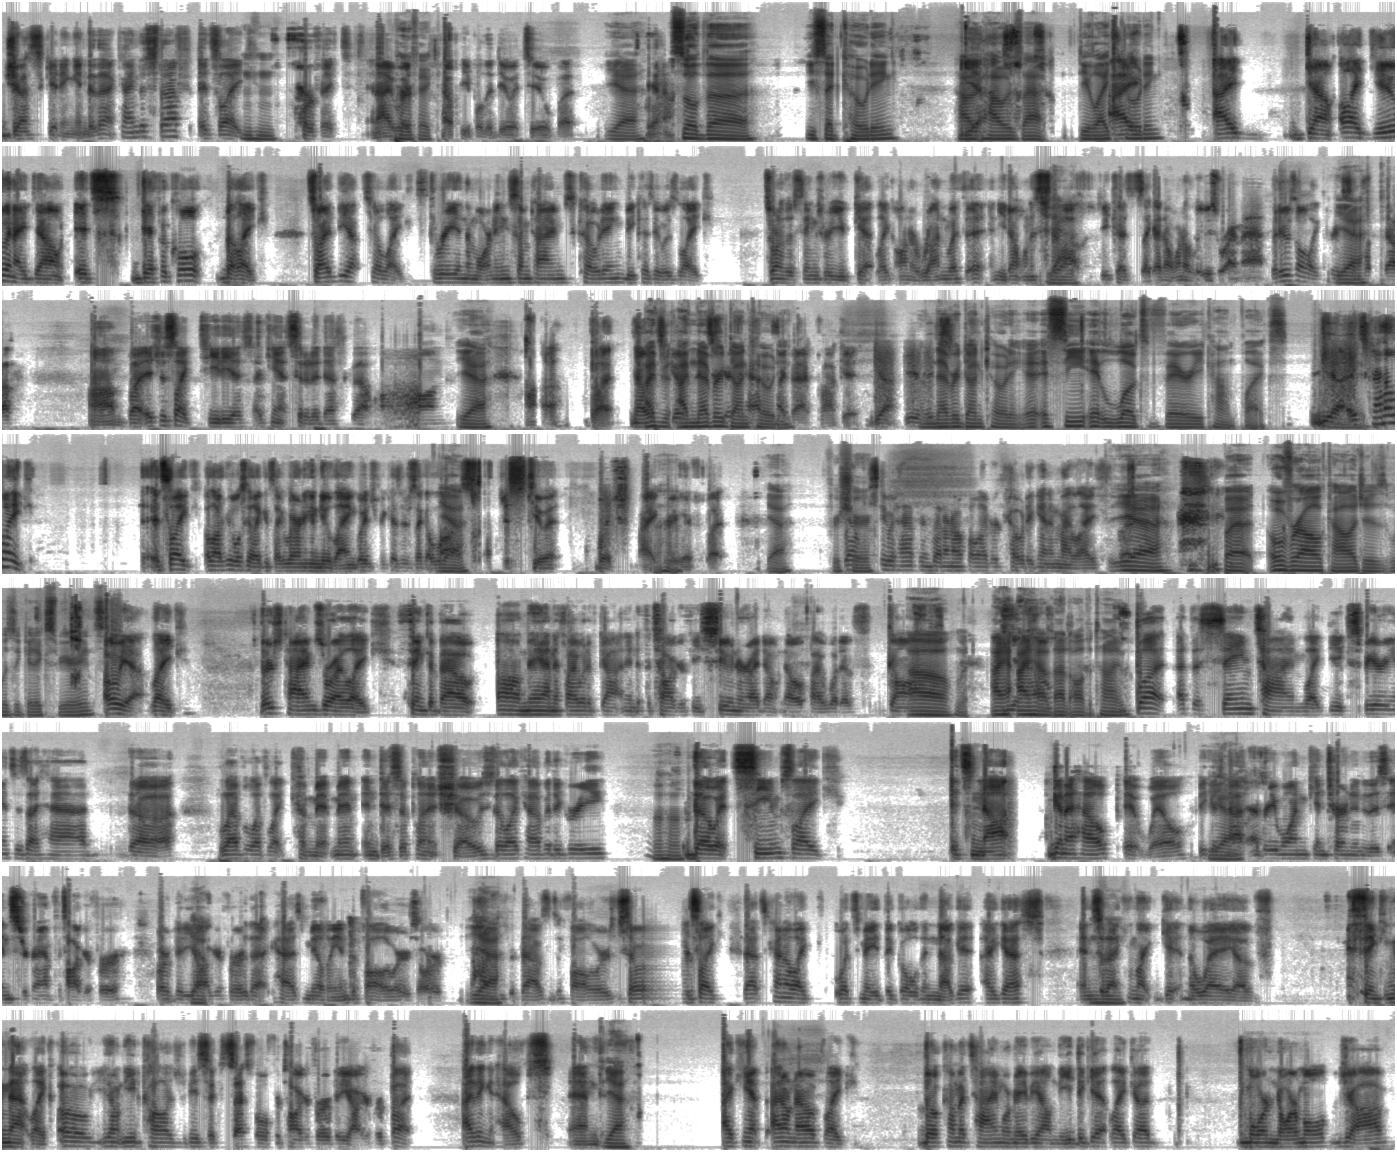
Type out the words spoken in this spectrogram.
just getting into that kind of stuff, it's like hmm perfect. And I would Perfect. tell people to do it too. But Yeah. yeah, So the you said coding. How Yeah. how is that? Do you like I- coding? I don't. Oh, I do and I don't. It's difficult, but like, so I'd be up till like three in the morning sometimes coding because it was like, it's one of those things where you get like on a run with it and you don't want to stop because it's like, I don't want to lose where I'm at. But it was all like pretty Yeah. simple stuff. Um, but it's just like tedious. I can't sit at a desk that long. Yeah. Uh, but no, I've-. I've never done have in my coding. back pocket. Yeah, dude, I've never done coding. It it see it looks very complex. Yeah, it's kind of like it's like a lot of people say like it's like learning a new language because there's like a lot Yeah. of stuff just to it, which I agree with. But Yeah, for yeah, sure. we'll see what happens. I don't know if I'll ever code again in my life. but- Yeah, but overall, college is, was a good experience. Oh yeah, like there's times where I like think about, oh man, if I would have gotten into photography sooner, I don't know if I would have gone. Oh, I I know? have that all the time. but at the same time like the experiences i had the level of like commitment and discipline it shows to like have a degree Uh huh. though it seems like it's not gonna help it will because Yeah. not everyone can turn into this instagram photographer or videographer that has millions of followers or Yeah, hundreds of thousands of followers so it's like that's kind of like what's made the golden nugget i guess and so Mm-hmm. that can like get in the way of thinking that like, oh, you don't need college to be a successful photographer or videographer, but I think it helps. And Yeah. I can't, I don't know if like there'll come a time where maybe I'll need to get like a more normal job.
